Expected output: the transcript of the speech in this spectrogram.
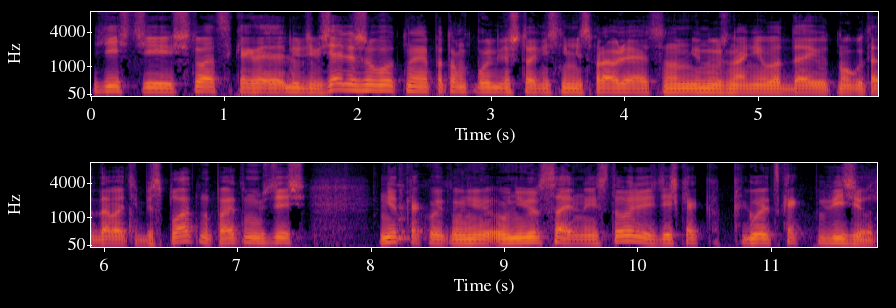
есть и ситуации, когда люди взяли животное, потом поняли, что они с ним не справляются, нам не нужно, они его отдают, могут отдавать и бесплатно, поэтому здесь нет какой-то уни- универсальной истории. Здесь, как, как говорится, как повезет.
